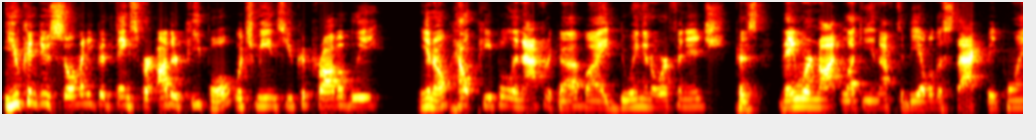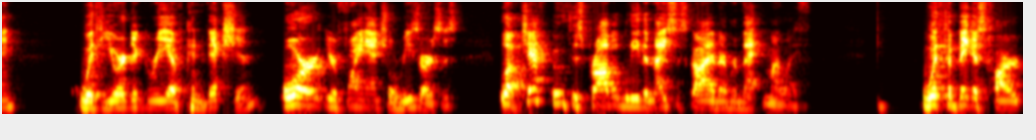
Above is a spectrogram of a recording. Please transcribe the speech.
you can do so many good things for other people, which means you could probably, you know, help people in Africa by doing an orphanage because they were not lucky enough to be able to stack Bitcoin with your degree of conviction or your financial resources. Look, Jeff Booth is probably the nicest guy I've ever met in my life with the biggest heart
